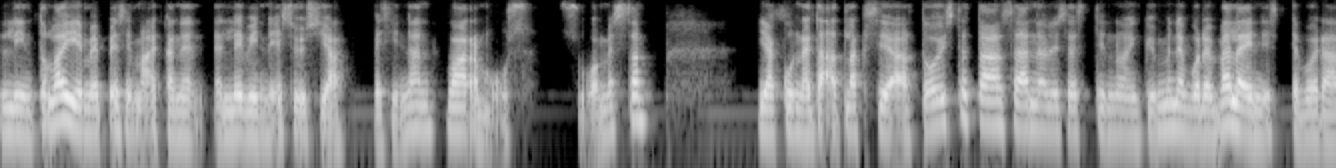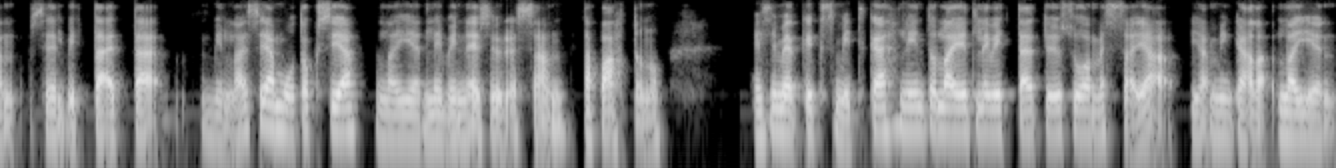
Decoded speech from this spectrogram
lintulajiemme pesimäaikainen levinneisyys ja pesinnän varmuus Suomessa. Ja kun näitä atlaksia toistetaan säännöllisesti noin 10 vuoden välein, niin sitten voidaan selvittää, että millaisia muutoksia lajien levinneisyydessä on tapahtunut. Esimerkiksi mitkä lintulajit levittäytyy Suomessa ja, ja minkä lajien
